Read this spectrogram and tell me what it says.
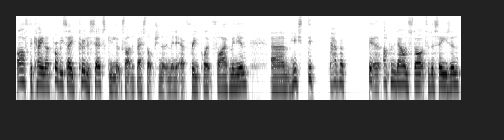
After Kane, I'd probably say Kulusevski looks like the best option at the minute at 3.5 million. Um, he did have a bit of up and down start to the season.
